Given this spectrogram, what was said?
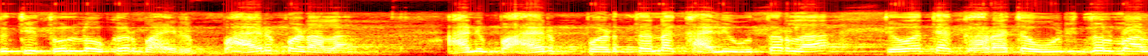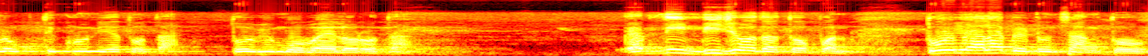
तर तिथून लवकर बाहेर बाहेर पडाला. आणि बाहेर पडताना खाली उतरला तेव्हा त्या घराचा ओरिजिनल मालक तिकडून येत होता. तो बी मोबाईलवर होता. अगदी बिजी होता तो पण. तो याला भेटून सांगतो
